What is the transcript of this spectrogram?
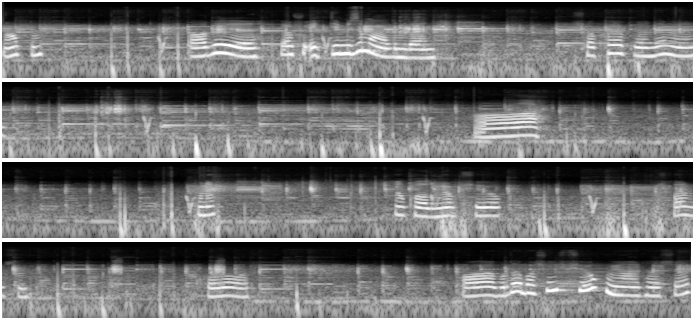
Ne yaptım? Abi ya şu ektiğimizi mi aldım ben? Şaka yapıyorsun değil mi? Aa. Bu ne? Yok oğlum yok bir şey yok. Çıkar mısın? Kola var. Aa burada başka hiçbir şey yok mu ya arkadaşlar?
